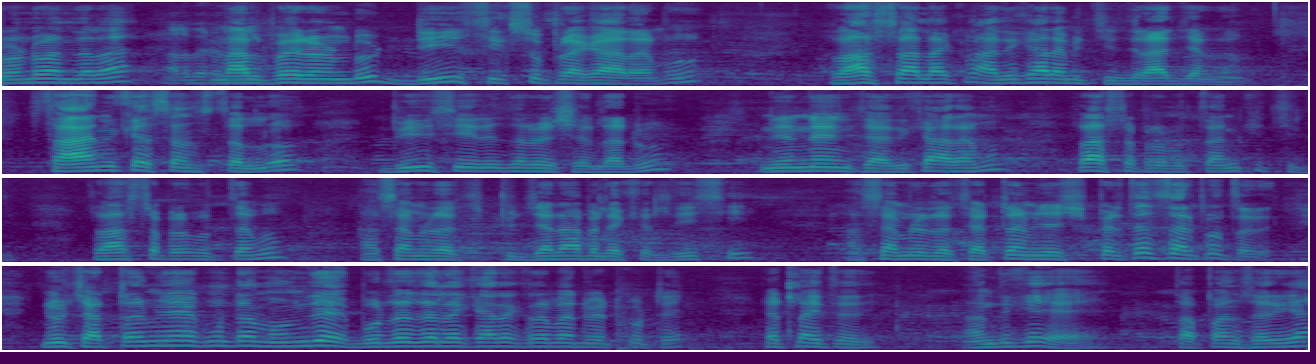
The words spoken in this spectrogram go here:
రెండు వందల నలభై రెండు. డి సిక్స్ ప్రకారము రాష్ట్రాలకు అధికారం ఇచ్చింది రాజ్యాంగం. స్థానిక సంస్థల్లో బీసీ రిజర్వేషన్లను నిర్ణయించే అధికారము రాష్ట్ర ప్రభుత్వానికి ఇచ్చింది. రాష్ట్ర ప్రభుత్వము అసెంబ్లీలో జనాభా లెక్కలు తీసి అసెంబ్లీలో చట్టం చేసి పెడితే సరిపోతుంది. నువ్వు చట్టం చేయకుండా ముందే బుర్రజల కార్యక్రమాన్ని పెట్టుకుంటే ఎట్లయితుంది? అందుకే తప్పనిసరిగా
